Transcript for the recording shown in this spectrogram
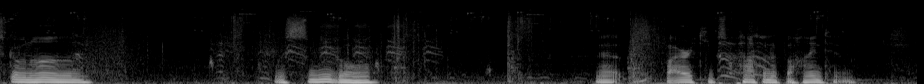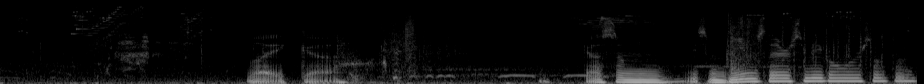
What's going on with Smeagol. That fire keeps popping up behind him. Like, uh, got some, some beams there, Smeagol, or something?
